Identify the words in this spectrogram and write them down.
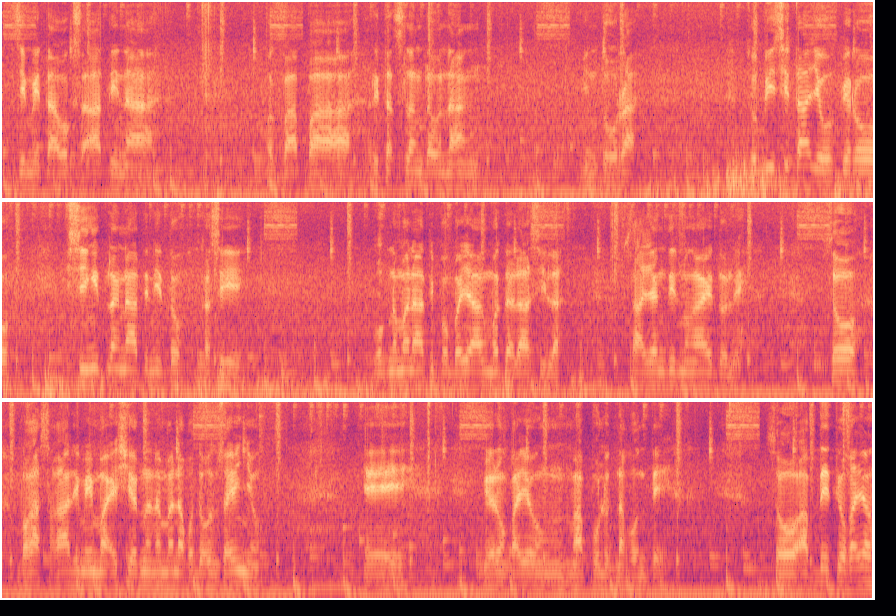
Kasi may tawag sa atin na magpapa-retouch lang daw ng pintura. So busy tayo pero isingit lang natin ito kasi wag naman natin pabayaang madala sila. Sayang din mga idol eh. So, baka sakali may ma-share na naman ako doon sa inyo, eh, meron kayong mapulot na konti. So, update ko kayo.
